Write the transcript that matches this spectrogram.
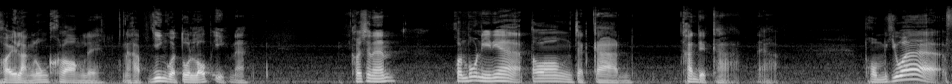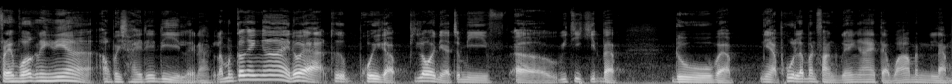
ถอยหลังลงคลองเลยนะครับ ยิ่งกว่าตัวลบอีกนะ เพราะฉะนั้นคนพวกนี้เนี่ยต้องจัดการ ขั้นเด็ดขาดนะครับผมคิดว่า framework นี้เนี่ยเอาไปใช้ได้ดีเลยนะ แล้วมันก็ง่ายๆด้วยอะ่ะคือคุยกับพี่โรยเนี่ยจะมีวิธีคิดแบบดูแบบเนี่ยพูดแล้วมันฟังดูง่ายๆ แต่ว่ามันแหลม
